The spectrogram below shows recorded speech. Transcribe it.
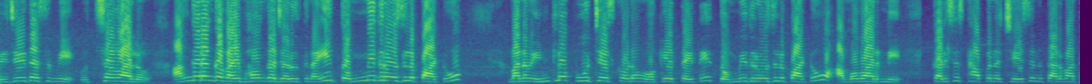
విజయదశమి ఉత్సవాలు అంగరంగ వైభవంగా జరుగుతున్నాయి. తొమ్మిది రోజుల పాటు మనం ఇంట్లో పూజ చేసుకోవడం ఒక ఎత్తు అయితే తొమ్మిది రోజుల పాటు అమ్మవారిని కలిసి స్థాపన చేసిన తర్వాత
